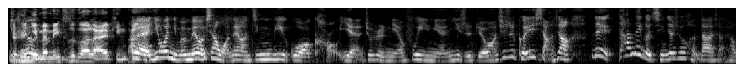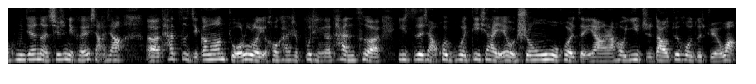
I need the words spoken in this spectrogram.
就是你们没资格来评判。对，因为你们没有像我那样经历过考验，就是年复一年一直绝望。其实可以想象，那他那个情节是有很大的想象空间的。其实你可以想象，呃，他自己刚刚着陆了以后，开始不停的探测，一直在想会不会地下也有生物或者怎样，然后一直到最后的绝望。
